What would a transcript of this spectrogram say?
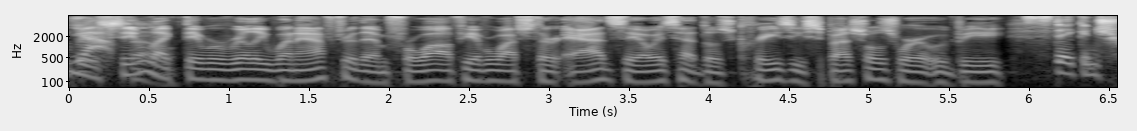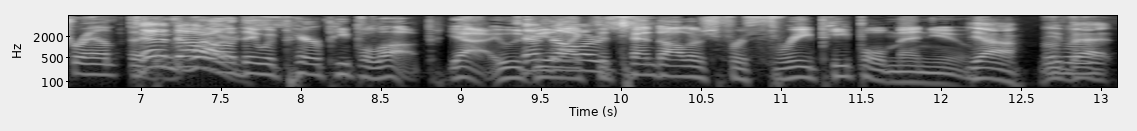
Applebee's Yeah. seemed So- like they were really went after them for a while. If you ever watched their ads, they always had those crazy specials where it would be steak and shrimp. and- Ten dollars. well, they would pair people up. Yeah, it would be like the $10. ten dollars for three people menu. Yeah, you Mm-hmm. bet.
